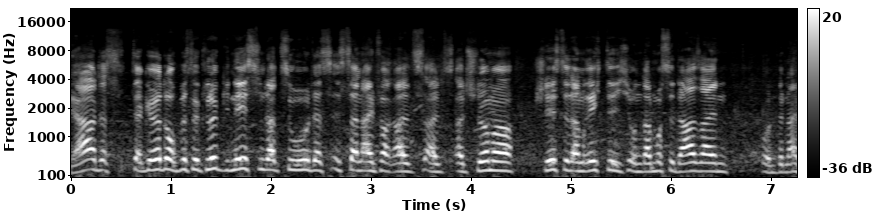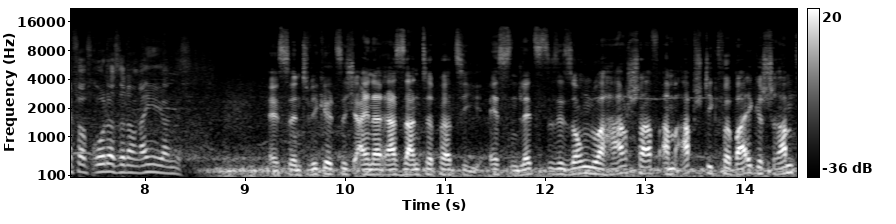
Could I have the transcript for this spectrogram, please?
Ja, das, da gehört auch ein bisschen Glück, die Nächsten dazu. Das ist dann einfach als, als, als Stürmer, stehst du dann richtig und dann musst du da sein und bin einfach froh, dass er dann reingegangen ist. Es entwickelt sich eine rasante Partie. Essen letzte Saison nur haarscharf am Abstieg vorbeigeschrammt,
